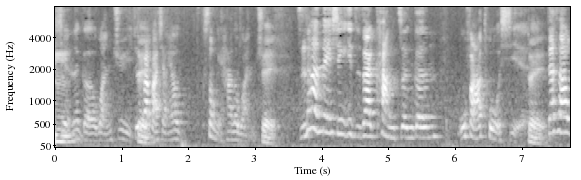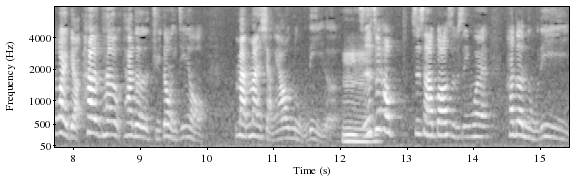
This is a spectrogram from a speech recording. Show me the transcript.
写那个玩具，嗯，就是爸爸想要送给他的玩具。对，只是他的内心一直在抗争跟无法妥协。对，但是他外表，他他他的举动已经有慢慢想要努力了。嗯，只是最后自杀，不知道是不是因为他的努力。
